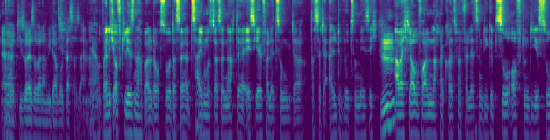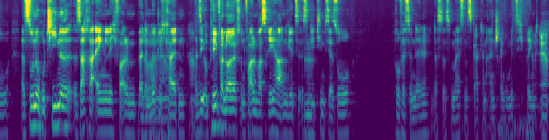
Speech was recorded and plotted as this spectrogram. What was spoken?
Äh, ja. Die soll jetzt aber dann wieder wohl besser sein. Also. Ja, weil ich oft gelesen habe, halt auch so, dass er zeigen muss, dass er nach der ACL-Verletzung wieder, dass er der Alte wird, so mäßig. Mhm. Aber ich glaube, vor allem nach einer Kreuzbandverletzung, die gibt es so oft und die ist so, das ist so eine Routine-Sache eigentlich, vor allem bei den Möglichkeiten. Ja. Ja. Also die OP verläuft und vor allem was Reha angeht, sind mhm. die Teams ja so professionell, dass das meistens gar keine Einschränkung mit sich bringt. Ja.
